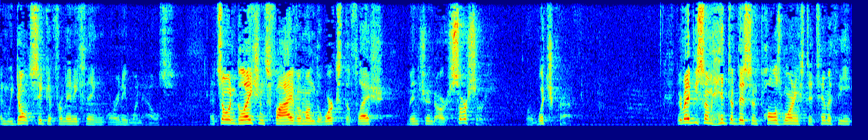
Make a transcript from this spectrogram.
and we don't seek it from anything or anyone else. And so in Galatians 5, among the works of the flesh mentioned are sorcery or witchcraft. There may be some hint of this in Paul's warnings to Timothy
